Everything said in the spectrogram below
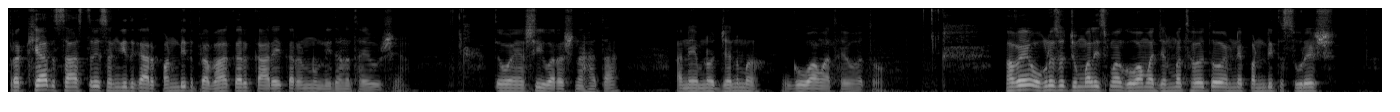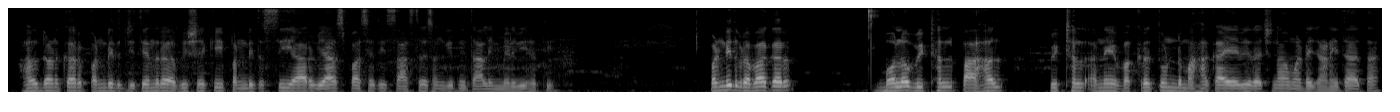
પ્રખ્યાત શાસ્ત્રીય સંગીતકાર પંડિત પ્રભાકર કાર્યકરનું નિધન થયું છે. તેઓ એંશી વર્ષના હતા અને એમનો જન્મ ગોવામાં થયો હતો. હવે ઓગણીસો ચુમ્માલીસમાં ગોવામાં જન્મ થયો હતો એમને પંડિત સુરેશ હલદણકર, પંડિત જીતેન્દ્ર અભિષેકી, પંડિત સી આર વ્યાસ પાસેથી શાસ્ત્રીય સંગીતની તાલીમ મેળવી હતી. પંડિત પ્રભાકર, બોલો વિઠ્ઠલ, પાહલ વિઠ્ઠલ અને વક્રતુંડ મહાકાય એવી રચનાઓ માટે જાણીતા હતા.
